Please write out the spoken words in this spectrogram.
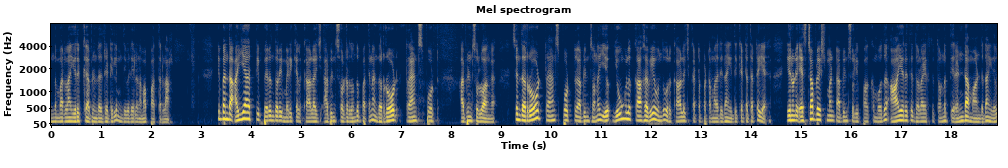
இந்த மாதிரிலாம் இருக்குது அப்படின்ற டீட்டெயிலும் இந்த வீடியோவில் நம்ம பார்த்துடலாம். இப்போ இந்த ஐஆர்டி பெருந்துறை மெடிக்கல் காலேஜ் அப்படின்னு சொல்கிறது வந்து பார்த்திங்கன்னா இந்த ரோட் டிரான்ஸ்போர்ட் அப்படின்னு சொல்லுவாங்க. ஸோ இந்த ரோட் டிரான்ஸ்போர்ட் அப்படின்னு சொன்னால் இவங்களுக்காகவே வந்து ஒரு காலேஜ் கட்டப்பட்ட மாதிரி தான் இது. கிட்டத்தட்ட இதனுடைய எஸ்டாப்ளிஷ்மெண்ட் அப்படின்னு சொல்லி பார்க்கும்போது ஆயிரத்தி தொள்ளாயிரத்தி தொண்ணூற்றி ரெண்டாம் ஆண்டு தான் இதை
